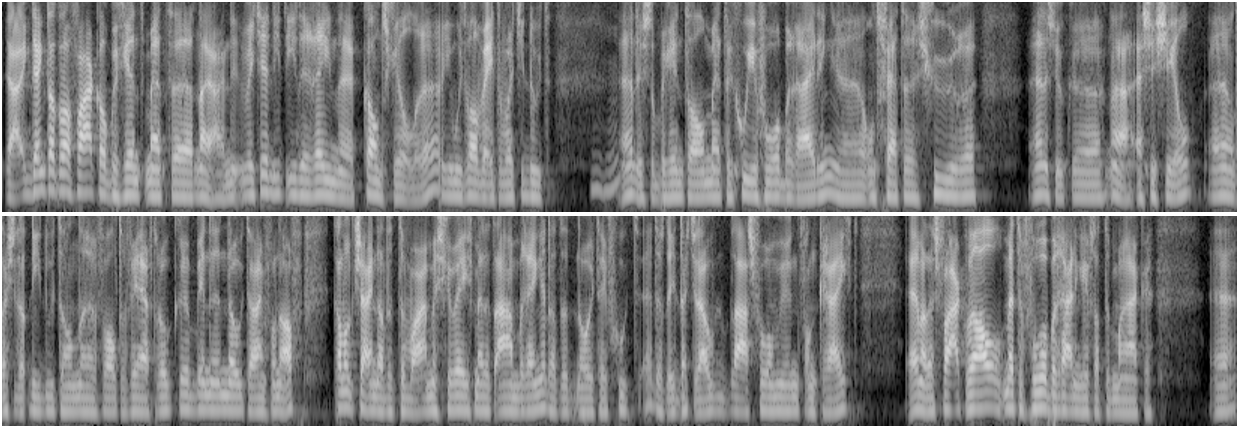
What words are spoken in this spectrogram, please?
Ja, ik denk dat het al vaak al begint met, nou ja, weet je, niet iedereen kan schilderen. Je moet wel weten wat je doet. Hè, dus dat begint al met een goede voorbereiding. eh, ontvetten, schuren. Hè, dat is natuurlijk eh, nou ja, essentieel. Want als je dat niet doet, dan eh, valt de verf er ook eh, binnen no time vanaf. kan ook zijn dat het te warm is geweest met het aanbrengen. Dat het nooit heeft goed, dus dat je daar ook blaasvorming van krijgt. Maar dat is vaak wel met de voorbereiding heeft dat te maken. Eh, eh,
